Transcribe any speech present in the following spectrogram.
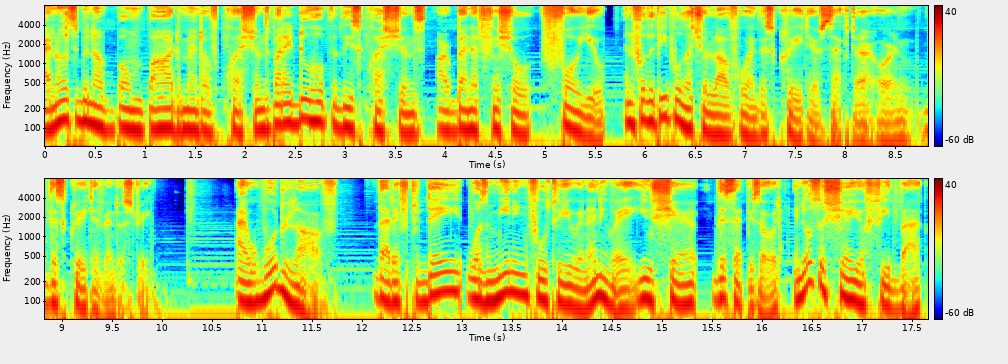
I know it's been a bombardment of questions, but I do hope that these questions are beneficial for you and for the people that you love who are in this creative sector or in this creative industry. I would love that if today was meaningful to you in any way, you share this episode and also share your feedback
